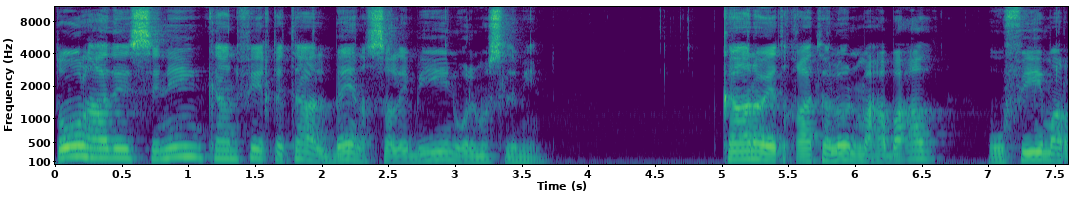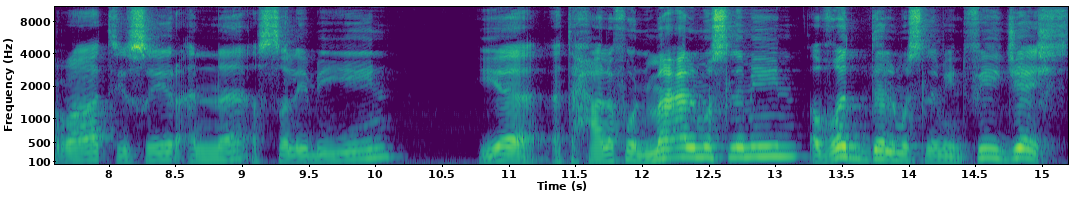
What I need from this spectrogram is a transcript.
طول هذه السنين كان في قتال بين الصليبيين والمسلمين. كانوا يتقاتلون مع بعض وفي مرات يصير أن الصليبيين يتحالفون مع المسلمين ضد المسلمين. في جيش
